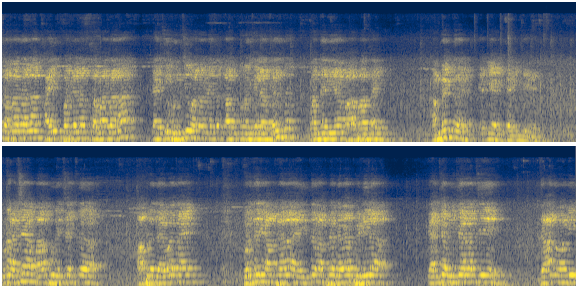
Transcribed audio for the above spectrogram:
समाजाला खाई पडलेल्या समाजाला त्याची उंची वाढवण्याचं काम पूर्ण केलं असेल तर वंदनीय बाबासाहेब आंबेडकर यांनी या ठिकाणी केले पुन्हा अशा महापुरुषांचं आपलं दैवत आहे? कोणतरी आपल्याला इतर आपल्या नव्या पिढीला त्यांच्या विचाराचे जाण व्हावी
